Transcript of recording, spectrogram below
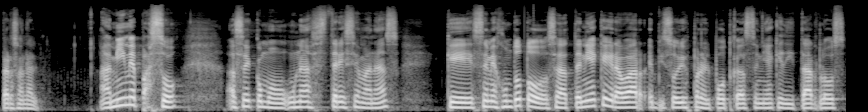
personal. A mí me pasó hace como unas tres semanas que se me juntó todo, o sea, tenía que grabar episodios para el podcast, tenía que editarlos,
